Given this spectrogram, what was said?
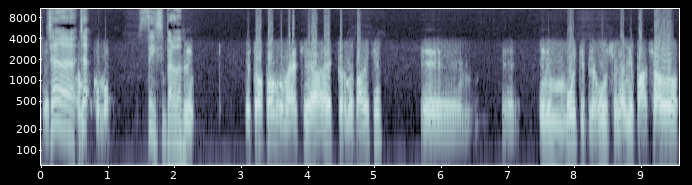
Ya, ya. Como, sí, sí, perdón. Sí. De todas formas, como decía Héctor, me parece, eh, eh, tiene múltiples usos. El año pasado,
